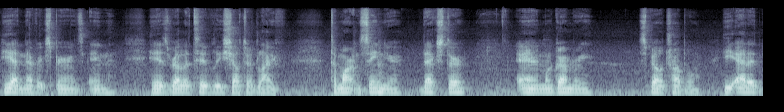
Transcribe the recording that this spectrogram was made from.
he had never experienced in his relatively sheltered life. To Martin Sr., Dexter and Montgomery spelled trouble. He added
